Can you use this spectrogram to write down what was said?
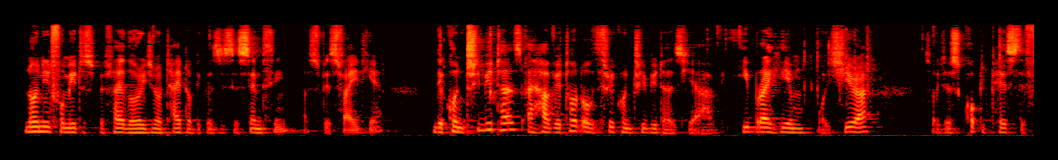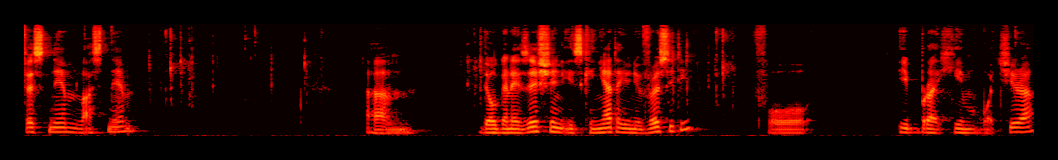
No need for me to specify the original title because it's the same thing I've specified here. The contributors, I have a total of three contributors here. I have Ibrahim Wachira. So I just copy paste the first name, last name. Um, the organization is Kenyatta University for Ibrahim Wachira.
